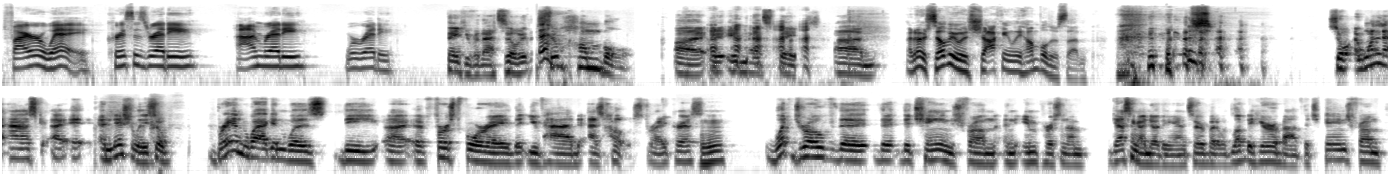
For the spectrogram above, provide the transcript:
fire away. Chris is ready. I'm ready. We're ready. Thank you for that, Sylvia. So humble uh, in, that space. Um, I know Sylvia was shockingly humble just then. so I wanted to ask uh, initially. So Brandwagon was the uh, first foray that you've had as host, right, Chris? Mm-hmm what drove the, the the change from an in-person i'm guessing i know the answer but i would love to hear about the change from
